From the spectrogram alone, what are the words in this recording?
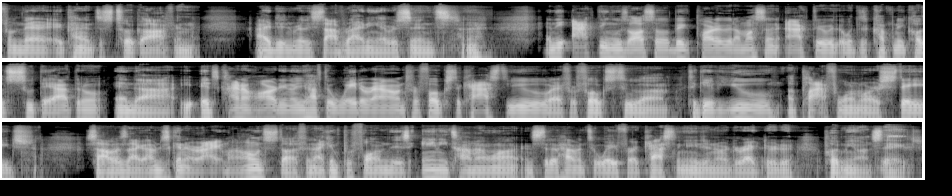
from there. It kind of just took off, and I didn't really stop writing ever since. And the acting was also a big part of it. I'm also an actor with, with a company called Su Teatro. And uh, it's kind of hard. You know, you have to wait around for folks to cast you, right? For folks to, um, to give you a platform or a stage. So I was like, I'm just gonna write my own stuff and I can perform this anytime I want instead of having to wait for a casting agent or director to put me on stage.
